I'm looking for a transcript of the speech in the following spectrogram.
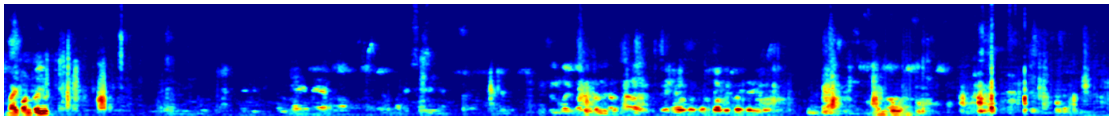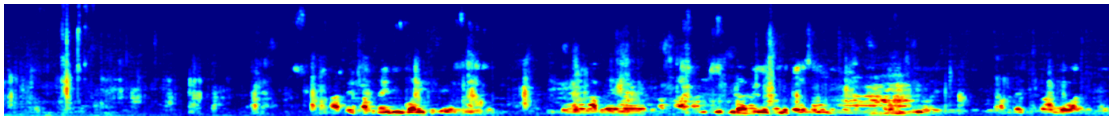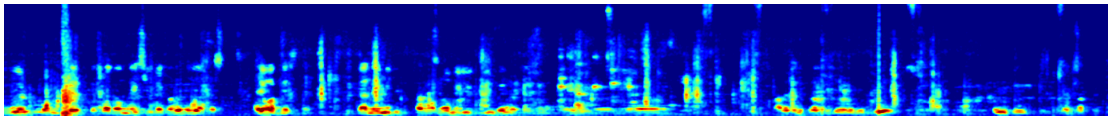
માઇક ઓન કર્યું આપણે એને આ- આ આમ જે પીડા નહીં હોય તો અમે તો એને સમજીએ. બરોબર છે? આ બધા શું કામ એવા છે કે near to આમ death કે અથવા તો આમ ICU કે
